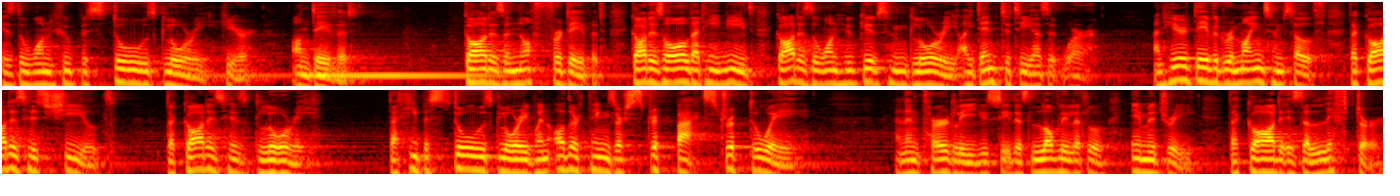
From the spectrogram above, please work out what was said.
is the one who bestows glory here on David. God is enough for David. God is all that he needs. God is the one who gives him glory, identity, as it were. And here David reminds himself that God is his shield, that God is his glory, that he bestows glory when other things are stripped back, stripped away. And then, thirdly, you see this lovely little imagery that God is the lifter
